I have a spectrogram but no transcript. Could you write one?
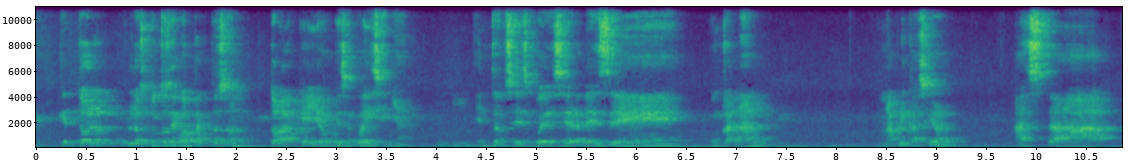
que, que todos los puntos de contacto son todo aquello que se puede diseñar. Entonces puede ser desde un canal, una aplicación, hasta,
